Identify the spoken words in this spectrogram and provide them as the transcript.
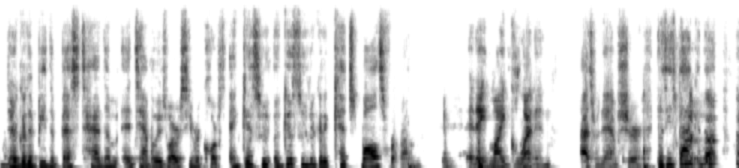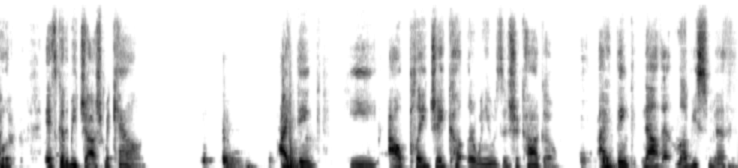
They're going to be the best tandem in Tampa Bay's wide receiver corps. And guess who? Uh, guess who they're going to catch balls from? It ain't Mike Glennon. That's for damn sure. Because he's backing up. It's going to be Josh McCown. I think he outplayed Jay Cutler when he was in Chicago. I think now that Lovie Smith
